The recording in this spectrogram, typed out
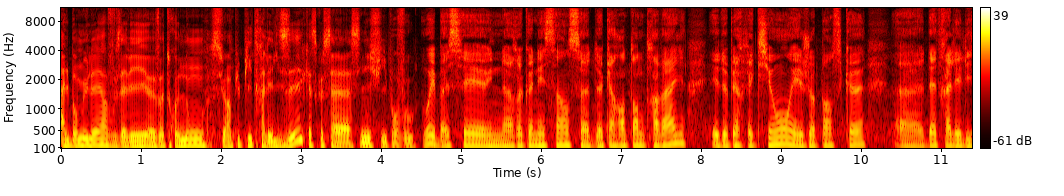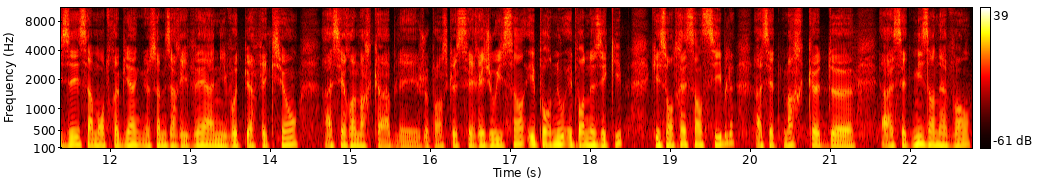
Alban Muller, vous avez euh, votre nom sur un pupitre à l'Élysée. Qu'est-ce que ça signifie pour vous? Oui, bah, c'est une reconnaissance de 40 ans de travail et de perfection. Et je pense que euh, d'être à l'Élysée, ça montre bien que nous sommes arrivés à un niveau de perfection assez remarquable. Et je pense que c'est réjouissant et pour nous et pour nos équipes qui sont très sensibles à cette marque, de, à cette mise en avant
